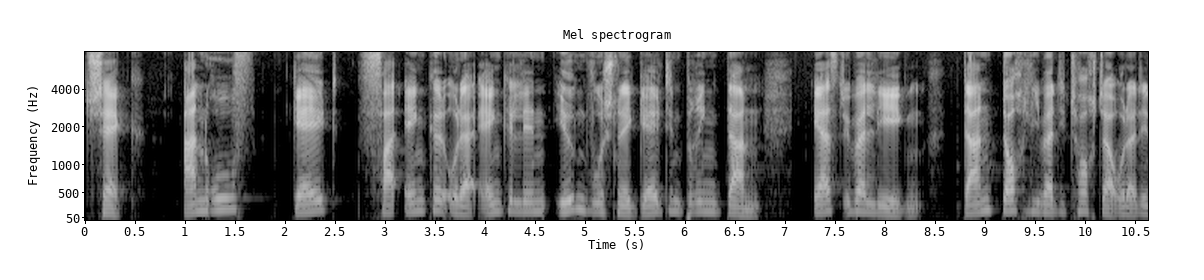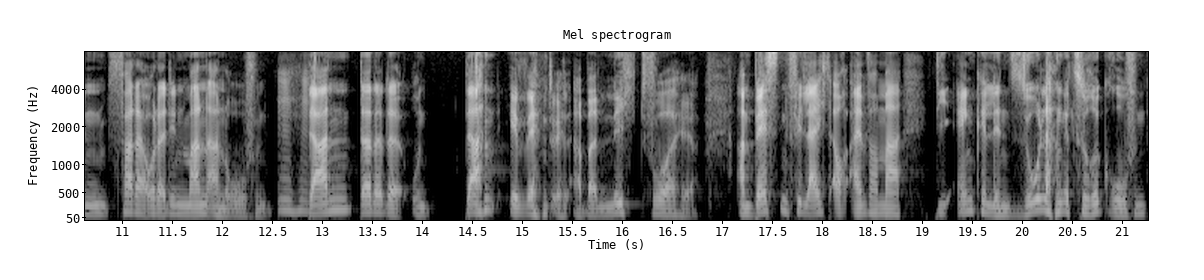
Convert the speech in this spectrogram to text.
Check. Anruf, Geld, Enkel oder Enkelin irgendwo schnell Geld hinbringen, dann erst überlegen, dann doch lieber die Tochter oder den Vater oder den Mann anrufen, dann da da da und dann eventuell, aber nicht vorher. Am besten vielleicht auch einfach mal die Enkelin so lange zurückrufen,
